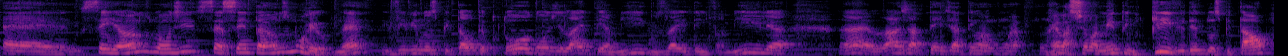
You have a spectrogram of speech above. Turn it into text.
é, 100 anos, onde 60 anos morreu, né? E vive no hospital o tempo todo, onde lá ele tem amigos, lá ele tem família, né? lá já tem, já tem uma, um relacionamento incrível dentro do hospital,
